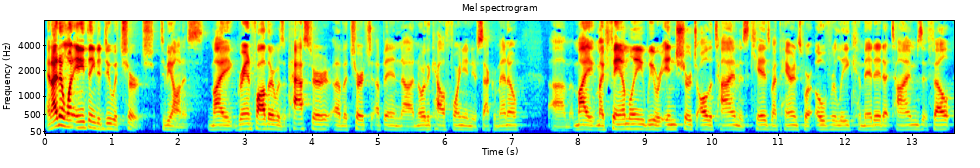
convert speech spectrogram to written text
And I didn't want anything to do with church, to be honest. My grandfather was a pastor of a church up in uh, Northern California near Sacramento. Um, my, my family, we were in church all the time as kids. My parents were overly committed at times, it felt.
